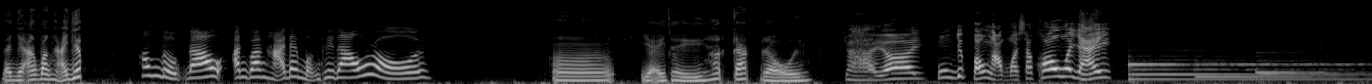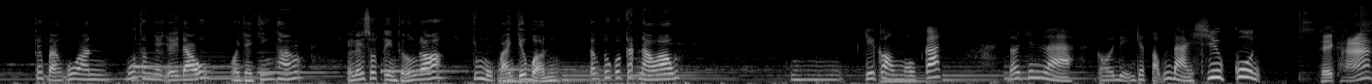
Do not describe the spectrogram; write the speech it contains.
là nhờ anh Quang Hải giúp. Không được đâu anh quang hải đang bận thi đấu rồi. Ờ, vậy thì hết cách rồi. Trời ơi, muốn giúp Bảo Ngọc mà sao khô quá vậy? Các bạn của anh muốn tham gia giải đấu và giành chiến thắng để lấy số tiền thưởng đó giúp một bạn chữa bệnh. Tám Tú có cách nào không? Ừm, chỉ còn một cách đó chính là gọi điện cho tổng đài siêu cool. Thiệt hả?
